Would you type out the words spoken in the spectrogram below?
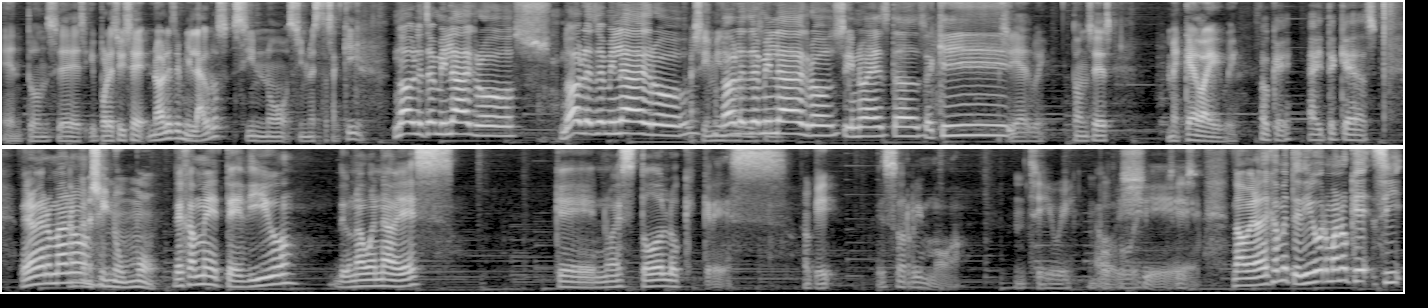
Entonces, y por eso dice, no hables de milagros si no, si no estás aquí. No hables de milagros. No hables de milagros. Así mismo no hables de milagros si no estás aquí. Así es, güey. Entonces, me quedo ahí, güey. Ok, ahí te quedas. Mira, mi hermano. Déjame te digo de una buena vez que no es todo lo que crees. Ok. Eso rimó. Sí, güey. Un Oh, poco, güey. shit. Sí, sí. No, mira, déjame te digo, hermano, que sí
